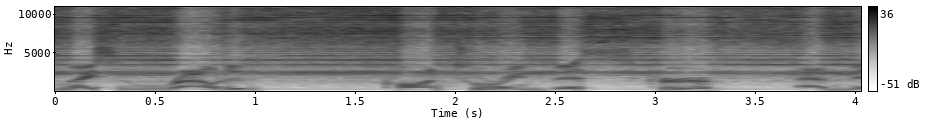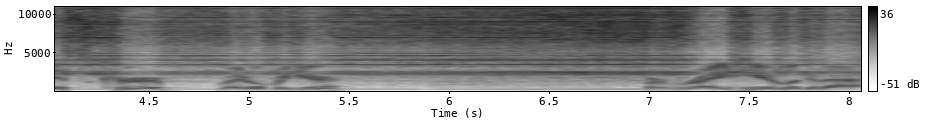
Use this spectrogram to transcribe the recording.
is nice and rounded? Contouring this curve and this curve right over here. But right here, look at that.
